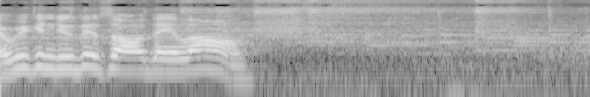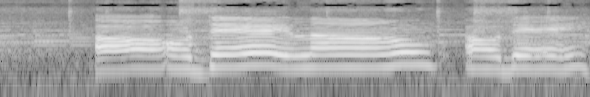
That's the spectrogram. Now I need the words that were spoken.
And we can do this all day long. All day long, all day.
